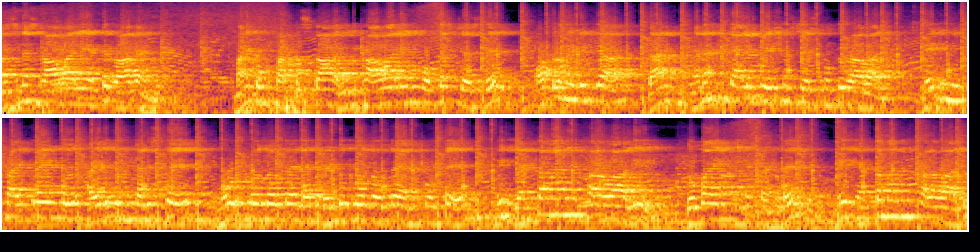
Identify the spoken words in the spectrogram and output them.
బిజినెస్ రావాలి అంటే రాదండి. మనకు ఒక పర్పస్ కావాలి. ఇది కావాలి అని ఫోకస్ చేస్తే ఆటోమేటిక్గా దాని వెనక్కి క్యాలిక్యులేషన్స్ చేసుకుంటూ రావాలి. మేబీ మీ స్ట్రైక్ రేట్ ఐదుగురిని కలిస్తే మూడు క్లోజ్ అవుతాయి లేక రెండు క్లోజ్ అవుతాయి అనుకుంటే మీరు ఎంతమందిని కలవాలి? దుబాయ్ అంటే మీరు ఎంతమందిని కలవాలి?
